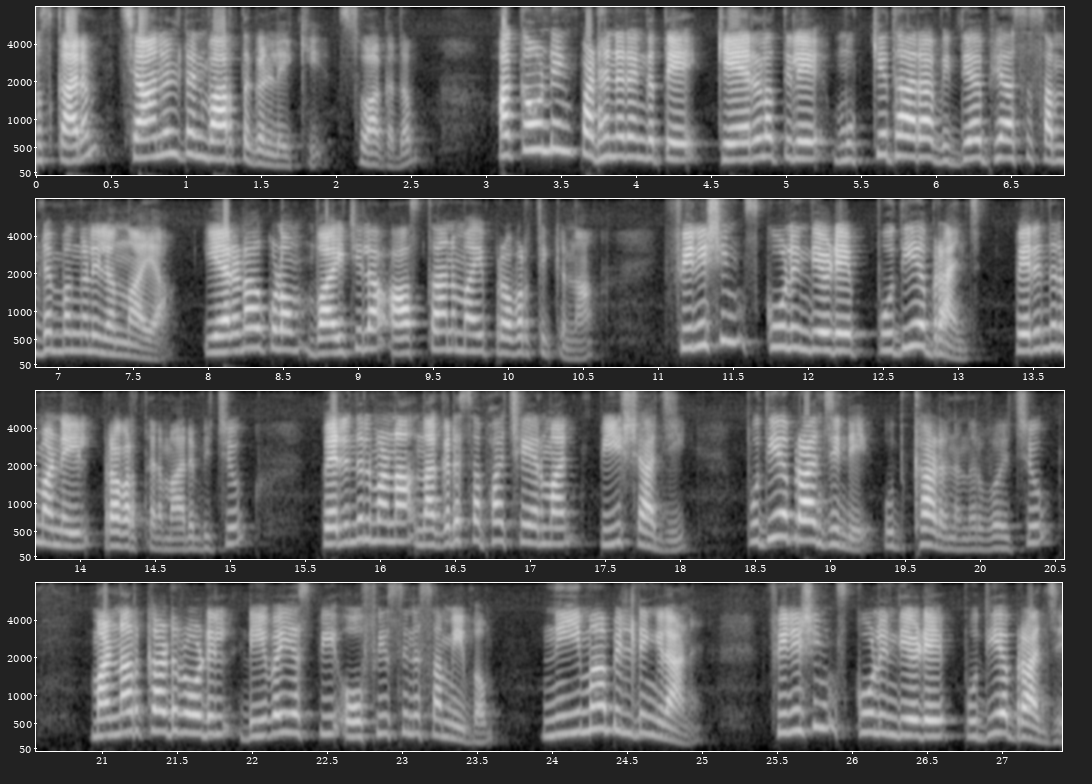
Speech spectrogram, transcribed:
നമസ്കാരം. ചാനൽ ടെൻ വാർത്തകളിലേക്ക് സ്വാഗതം. അക്കൗണ്ടിംഗ് പഠനരംഗത്തെ കേരളത്തിലെ മുഖ്യധാര വിദ്യാഭ്യാസ സംരംഭങ്ങളിലൊന്നായ എറണാകുളം വൈറ്റില ആസ്ഥാനമായി പ്രവർത്തിക്കുന്ന ഫിനിഷിംഗ് സ്കൂൾ ഇന്ത്യയുടെ പുതിയ ബ്രാഞ്ച് പെരിന്തൽമണ്ണയിൽ പ്രവർത്തനം ആരംഭിച്ചു. പെരിന്തൽമണ്ണ നഗരസഭാ ചെയർമാൻ പി ഷാജി പുതിയ ബ്രാഞ്ചിന്റെ ഉദ്ഘാടനം നിർവഹിച്ചു. മണ്ണാർക്കാട് റോഡിൽ ഡിവൈഎസ്പി ഓഫീസിന് സമീപം നീമ ബിൽഡിംഗിലാണ് ഫിനിഷിംഗ് സ്കൂൾ ഇന്ത്യയുടെ പുതിയ ബ്രാഞ്ച്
